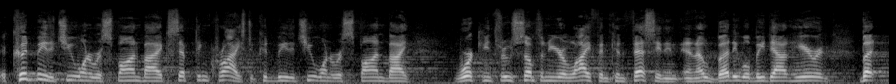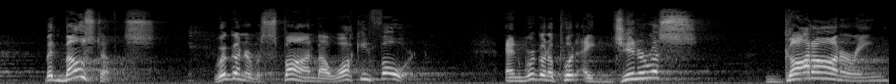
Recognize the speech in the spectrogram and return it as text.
It could be that you want to respond by accepting Christ, it could be that you want to respond by working through something in your life and confessing. And, and old buddy will be down here. And, but, but most of us, we're going to respond by walking forward. And we're going to put a generous, God honoring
